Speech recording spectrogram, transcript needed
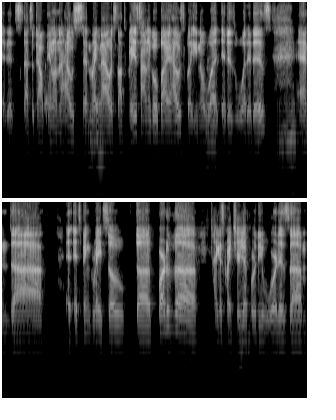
it, it's that's a down payment on a house, and yeah. right now it's not the greatest time to go buy a house, but you know what? It is what it is. Mm-hmm. and uh, it, has been great. So the part of the I guess criteria for the award is um,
